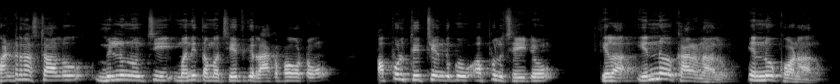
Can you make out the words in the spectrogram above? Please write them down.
పంట నష్టాలు మిల్లు నుంచి మనీ తమ చేతికి రాకపోవటం అప్పులు తీర్చేందుకు అప్పులు చేయటం ఇలా ఎన్నో కారణాలు ఎన్నో కోణాలు.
